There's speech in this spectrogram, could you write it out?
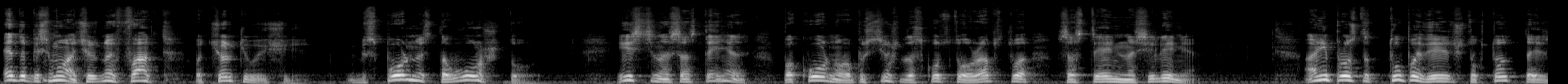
Это письмо – очередной факт, подчеркивающий бесспорность того, что истинное состояние покорного, опустившего до скотства рабства состояние населения. Они просто тупо верят, что кто-то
